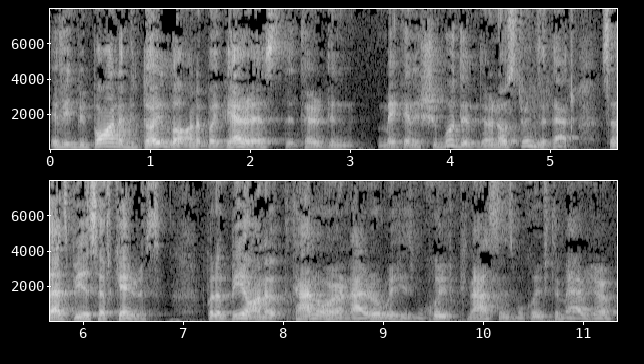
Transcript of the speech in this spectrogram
If he'd be born a gdoila on a bageres, the Torah didn't make any shibudim. There are no strings attached. So that's BSF geres. But a on a tano or a naira where he's mechuyiv knas and he's mechuyiv to marry her,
